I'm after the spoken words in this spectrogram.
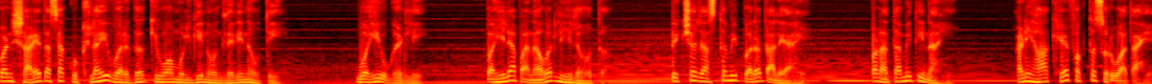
पण शाळेत असा कुठलाही वर्ग किंवा मुलगी नोंदलेली नव्हती. वही उघडली. पहिल्या पानावर लिहिलं होतं. पेक्षा जास्त मी परत आले आहे. पण आता मी ती नाही. आणि हा खेळ फक्त सुरुवात आहे.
